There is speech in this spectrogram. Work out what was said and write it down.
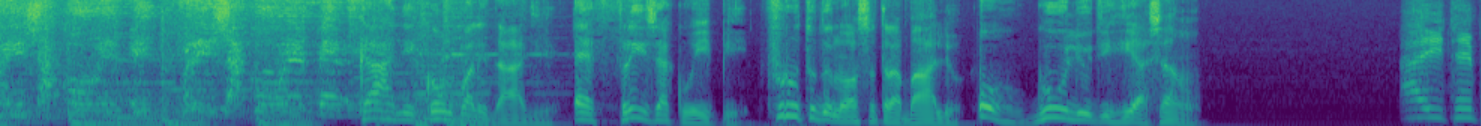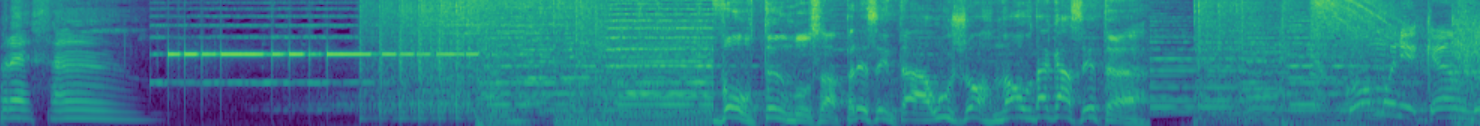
Frijacuípe, Frijacuípe. Carne com qualidade é Frijacuípe, fruto do nosso trabalho, orgulho de Riachão. Aí tem pressão. Voltamos a apresentar o Jornal da Gazeta. Comunicando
